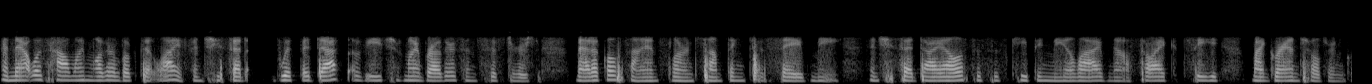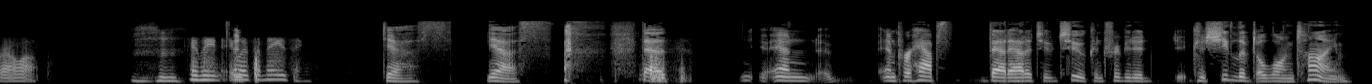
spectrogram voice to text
And that was how my mother looked at life. And she said, with the death of each of my brothers and sisters, medical science learned something to save me. And she said, dialysis is keeping me alive now so I could see my grandchildren grow up. Mm-hmm. I mean, it was amazing. Yes, yes. that and and perhaps that attitude too contributed because she lived a long time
